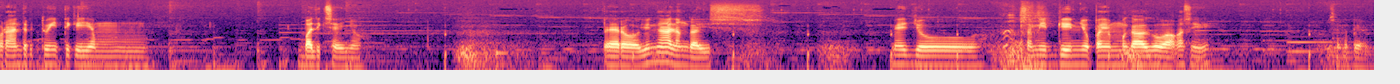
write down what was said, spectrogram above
420k yung balik sa inyo. Pero, yun nga lang guys. Medyo sa mid game nyo pa yung magagawa kasi. Saan na ba yun?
